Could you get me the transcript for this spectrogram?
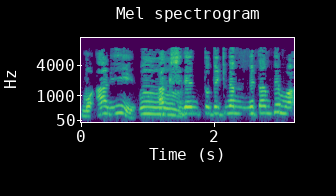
もあり、うんアクシデント的なネタでも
